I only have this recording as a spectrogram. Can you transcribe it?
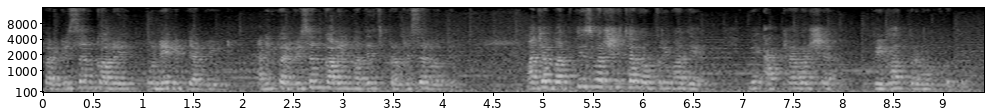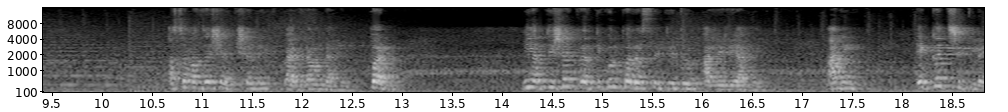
फर्ग्युसन कॉलेज पुणे विद्यापीठ. आणि फर्ग्युसन कॉलेजमध्येच प्रोफेसर होते. माझ्या बत्तीस वर्षाच्या नोकरीमध्ये मी अठरा वर्ष विभाग प्रमुख होते. असं माझं शैक्षणिक बॅकग्राऊंड आहे. पण मी अतिशय प्रतिकूल परिस्थितीतून आलेली आहे. आणि एकच शिकले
